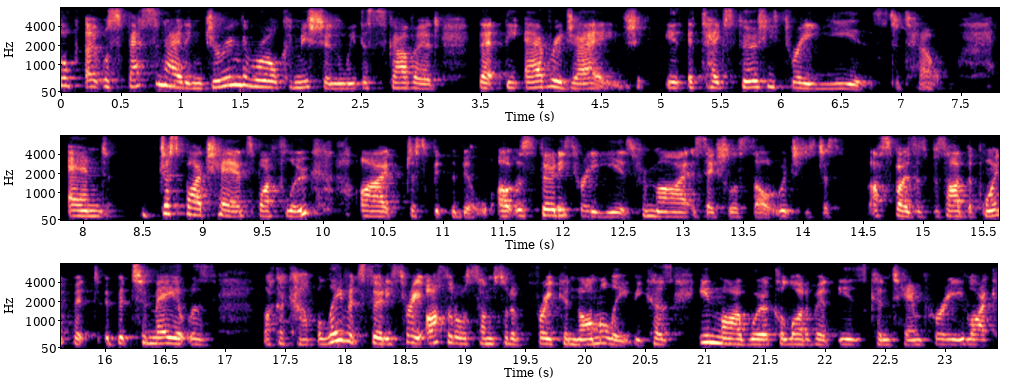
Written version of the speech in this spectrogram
look it was fascinating during the royal commission we discovered that the average age it, it takes 33 years to tell and just by chance, by fluke, I just fit the bill. It was 33 years from my sexual assault, which is just, I suppose, it's beside the point. But but to me, it was like, I can't believe it's 33. I thought it was some sort of freak anomaly because in my work, a lot of it is contemporary, like,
